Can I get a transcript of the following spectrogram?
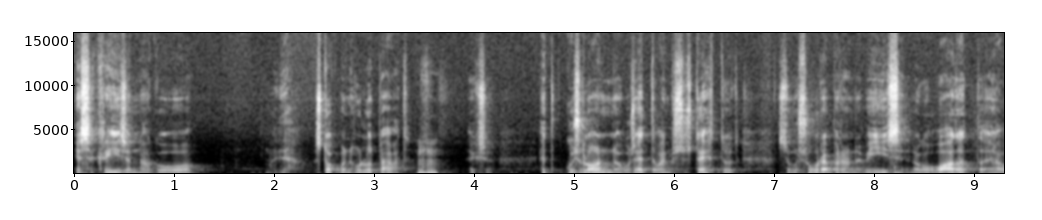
ja see kriis on nagu, ma ei tea, Stockmanni hullud päevad mm, -hmm. eks ju. et kui sul on nagu see ettevalmistus tehtud, see on nagu suurepärane viis nagu vaadata ja,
